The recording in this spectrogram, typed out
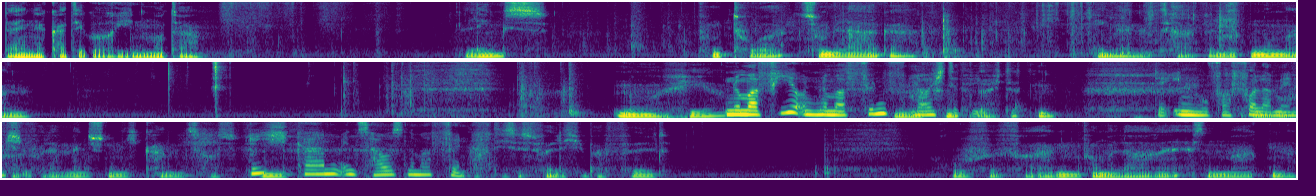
deine Kategorien, Mutter. Links vom Tor zum Lager hing eine Tafel mit Nummern. Nummer vier. Nummer 4 und Nummer 5 Nummer fünf leuchteten. leuchteten. Der Innenhof war voller Innenhof war Menschen. Voller Menschen. Ich kam ins Haus 5. Ich kam ins Haus Nummer 5. Dieses völlig überfüllt. Rufe, Fragen, Formulare, Essen, Marken.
